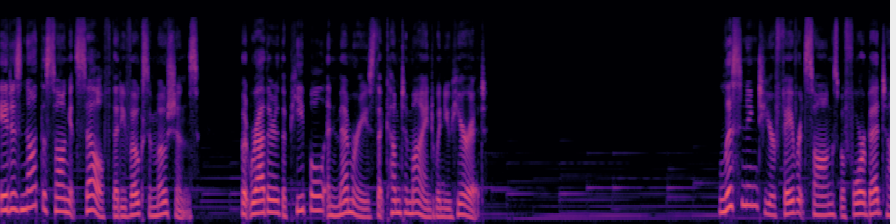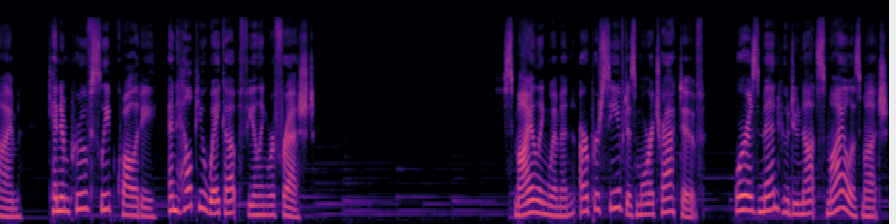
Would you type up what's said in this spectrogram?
It is not the song itself that evokes emotions, but rather the people and memories that come to mind when you hear it. Listening to your favorite songs before bedtime can improve sleep quality and help you wake up feeling refreshed. Smiling women are perceived as more attractive, whereas men who do not smile as much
